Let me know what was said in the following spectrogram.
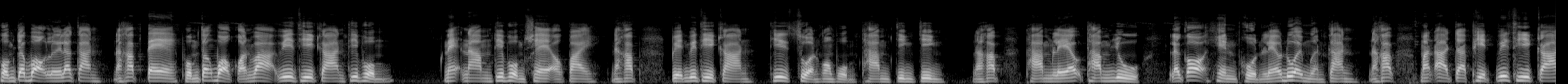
ผมจะบอกเลยแล้วกันนะครับ แต่ผมต้องบอกก่อนว่าวิธีการที่ผม แนะนำที่ผมแชร์ออกไปนะครับ เป็นวิธีการที่ส่วนของผมทำจริง ๆนะครับทำแล้วทำอยู่ แล้วก็เห็นผลแล้วด้วยเหมือนกันนะครับ มันอาจจะผิดวิธีการ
